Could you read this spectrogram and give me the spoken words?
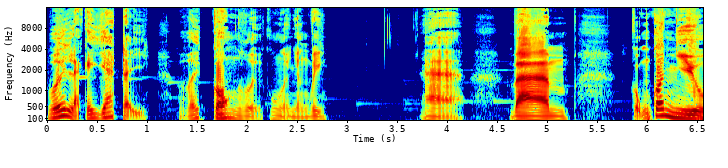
với lại cái giá trị với con người của người nhân viên. À và cũng có nhiều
